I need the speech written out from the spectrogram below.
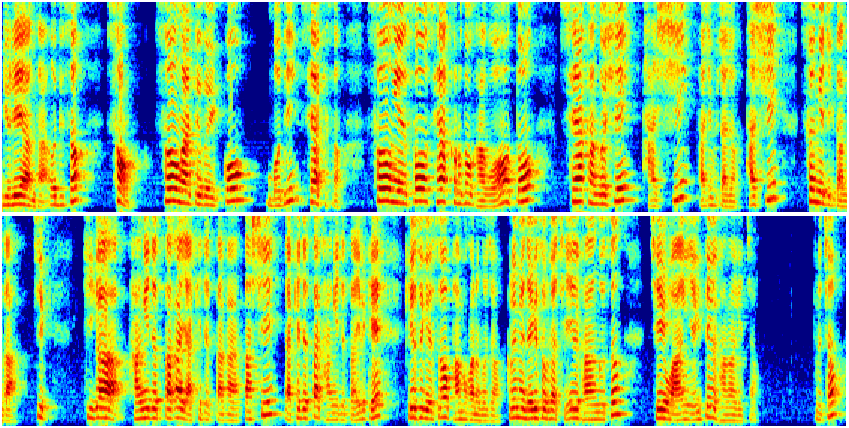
유래해야 한다. 어디서? 성. 성할 때도 있고, 뭐디? 세약해서. 성에서 세약으로도 가고, 또 세약한 것이 다시, 다시 부자죠. 다시 성해지기도 한다. 즉, 기가 강해졌다가 약해졌다가 다시 약해졌다 강해졌다 이렇게 계속해서 반복하는 거죠. 그러면 여기서 우리가 제일 강한 것은 제왕이 여기 때가 강하겠죠. 그렇죠?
